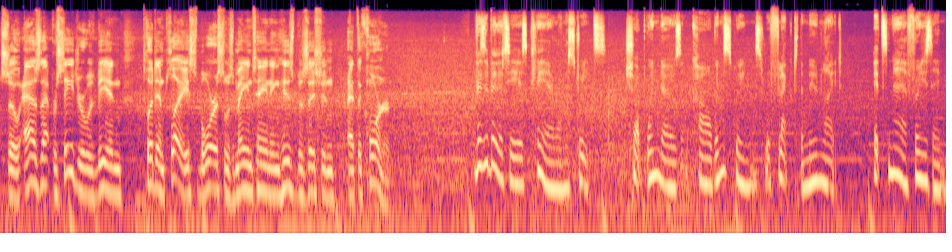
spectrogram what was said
So as that procedure was being put in place, Boris was maintaining his position at the corner. Visibility is clear on the streets. Shop windows and car windscreens reflect the moonlight. It's near freezing.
